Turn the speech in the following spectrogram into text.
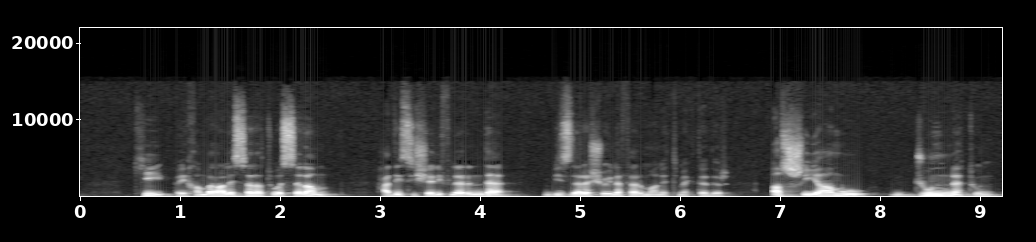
Ki Peygamber aleyhissalatu vesselam hadisi şeriflerinde bizlere şöyle ferman etmektedir. As-siyamu cunnetun.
